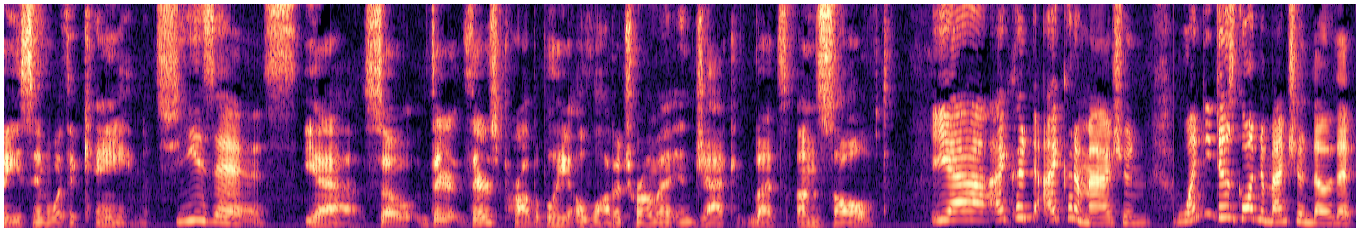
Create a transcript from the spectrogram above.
face in with a cane. Jesus. Yeah, so there there's probably a lot of trauma in Jack that's unsolved. Yeah, I could I could imagine. Wendy does go on to mention though that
